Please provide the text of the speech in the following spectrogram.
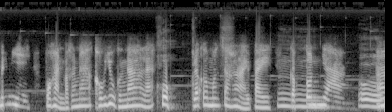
ไม่มี พอหันไปข้างหน้าเขาอยู่ข้างหน้าแล้ว โอ้ แล้วก็มักจะหายไปอืมกับต้นยาง เออ อ่า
